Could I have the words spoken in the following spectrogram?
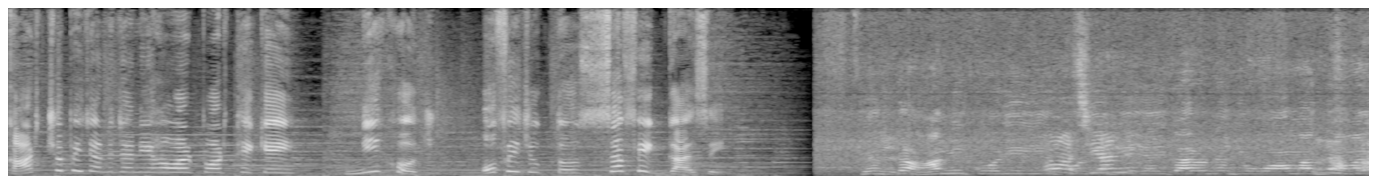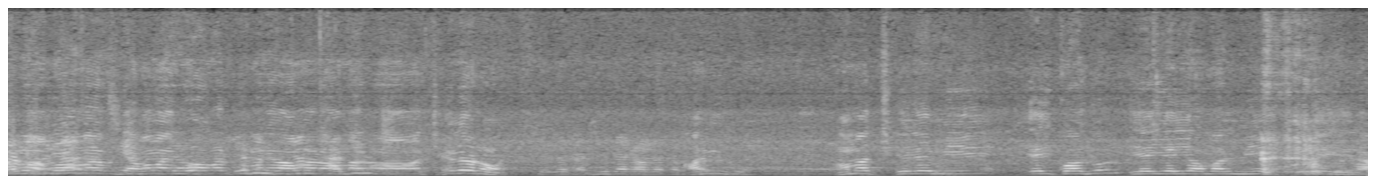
কারচুপি জানাজানি হওয়ার পর থেকেই নিখোঁজ অভিযুক্ত সফিক গাজী কেসটা আমি করি এই কারণে যে ও আমার জামাই ও আমার আমার আমার আমার আমার ছেলে নয়। আমি আমার ছেলে মেয়ে এই কজন এই এই আমার মেয়ে ছেলে এরা।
